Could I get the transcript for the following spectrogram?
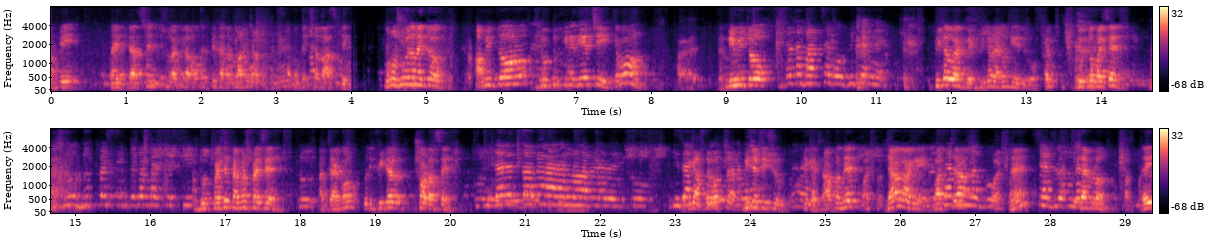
আপনি দায়িত্বে আছেন কিছু লাগলে আমাদেরকে জানাবেন। আমাদের ইনশাআল্লাহ আছে কোনো অসুবিধা নাই তো? আমি তো দুধ কিনে দিয়েছি কেমন? নিয়মিত দাদা বাচ্চা গো ভিটার নেই ফিটার লাগবে ফিটার এখন দিয়ে দিব। দুধ তো পাইছেন? হ্যাঁ দুধ পাইছি। দুধ পাইছেন প্যাম্পাস পাইছেন আচ্ছা এখন ওই ফিটার শর্ট আছে। ভিটারের দরকার আর হলো আপনার একটু ভিজা এটা আপনার বাচ্চা? ভিজা টিস্যু। ঠিক আছে আপনাদের যা লাগে বাচ্চা হ্যাঁ? স্যাভলন এই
